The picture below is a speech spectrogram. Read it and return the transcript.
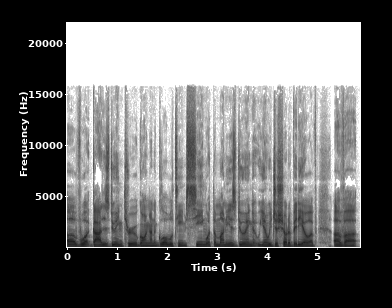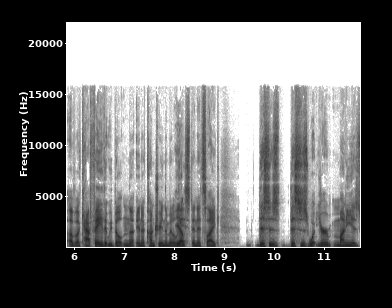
of what God is doing through going on a global team, seeing what the money is doing. You know, we just showed a video of of a of a cafe that we built in the in a country in the Middle Yep. East, and it's like this is this is what your money is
